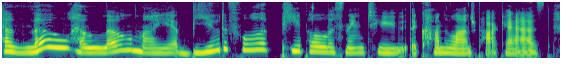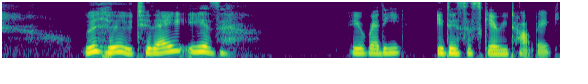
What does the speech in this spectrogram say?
Hello, hello, my beautiful people listening to the Content Lounge podcast. Woohoo! Today is. Are you ready? It is a scary topic.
